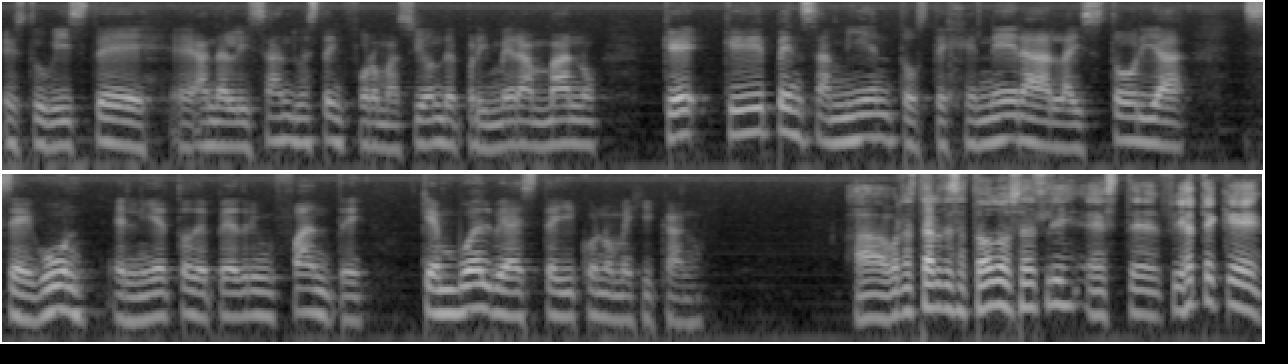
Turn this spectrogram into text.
estuviste eh, analizando esta información de primera mano. ¿Qué, ¿Qué, pensamientos te genera la historia según el nieto de Pedro Infante que envuelve a este ícono mexicano? Ah, buenas tardes a todos, Esli. Este, fíjate que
